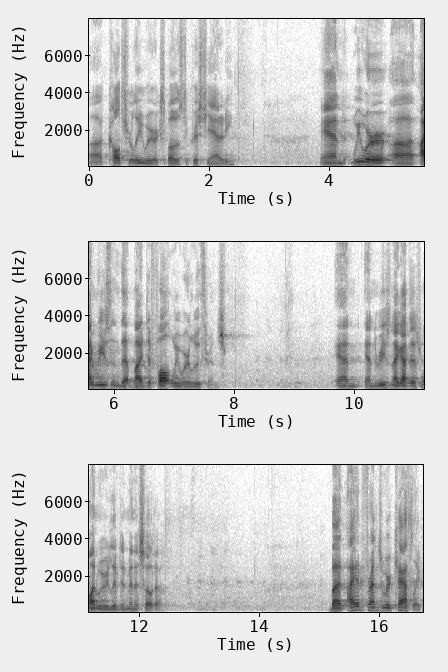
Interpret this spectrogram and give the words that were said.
Uh, culturally, we were exposed to Christianity. And we were, uh, I reasoned that by default we were Lutherans. And, and the reason I got this one, we lived in Minnesota. But I had friends who were Catholic,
